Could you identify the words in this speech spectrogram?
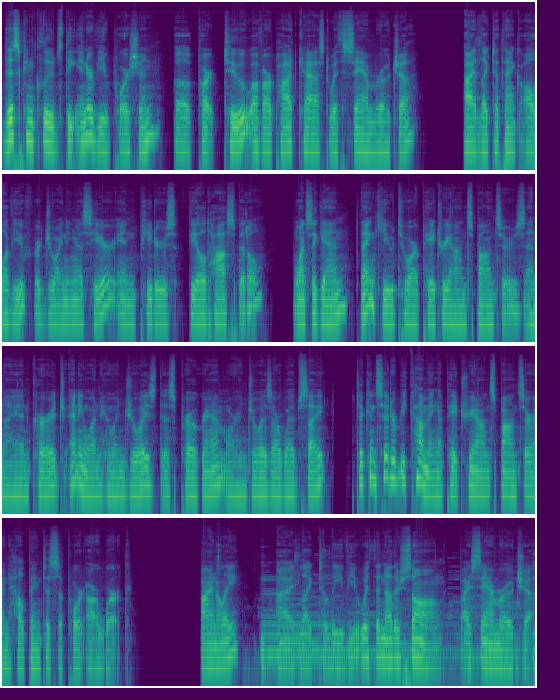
This concludes the interview portion of part two of our podcast with Sam Rocha. I'd like to thank all of you for joining us here in Peter's Field Hospital. Once again, thank you to our Patreon sponsors, and I encourage anyone who enjoys this program or enjoys our website to consider becoming a Patreon sponsor and helping to support our work. Finally, I'd like to leave you with another song by Sam Rocha.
